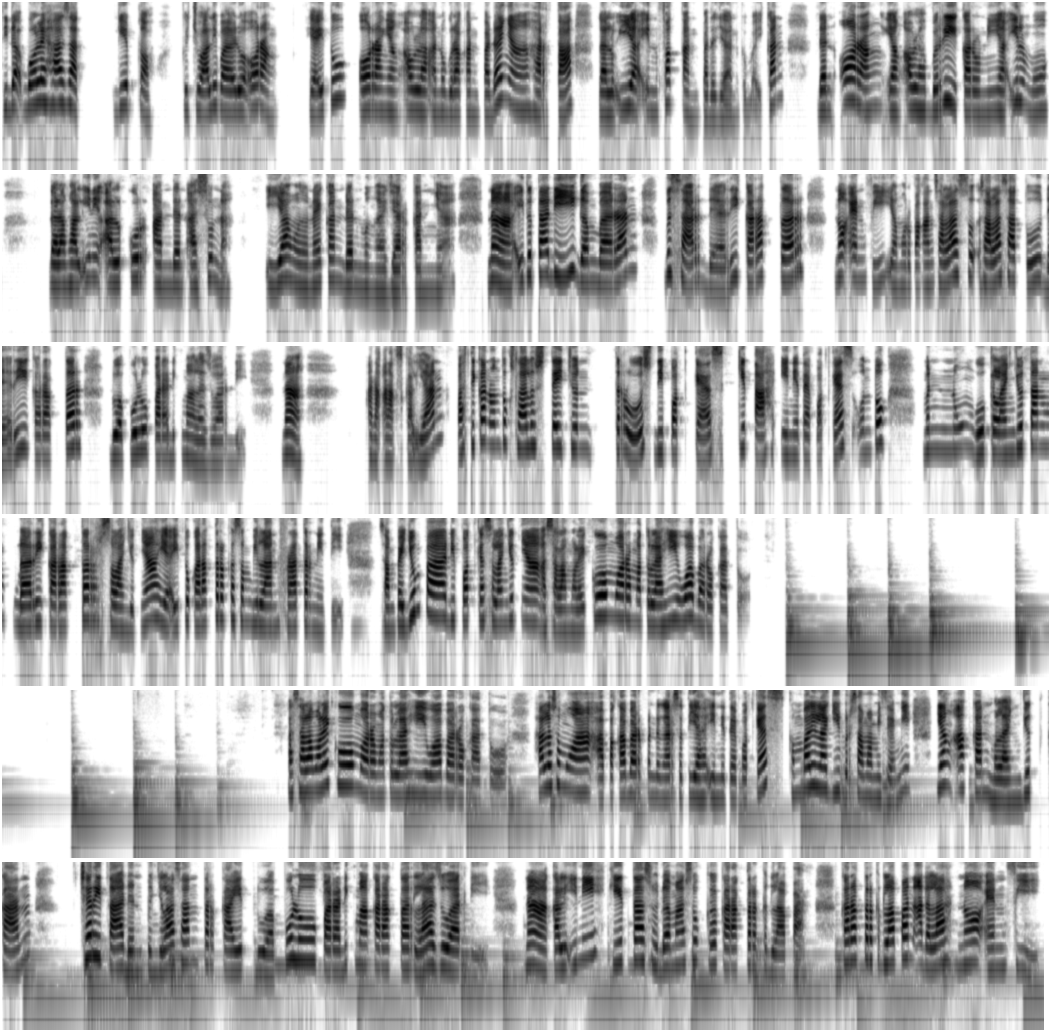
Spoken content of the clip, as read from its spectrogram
tidak boleh hazat, giptoh, kecuali pada dua orang, yaitu orang yang Allah anugerahkan padanya harta, lalu ia infakkan pada jalan kebaikan, dan orang yang Allah beri karunia ilmu, dalam hal ini Al-Quran dan As-Sunnah. Ia menunaikan dan mengajarkannya. Nah, itu tadi gambaran besar dari karakter no envy yang merupakan salah salah satu dari karakter 20 paradigma Lazuardi. Nah, anak-anak sekalian, pastikan untuk selalu stay tune terus di podcast kita ini teh podcast untuk menunggu kelanjutan dari karakter selanjutnya yaitu karakter ke-9 fraternity. Sampai jumpa di podcast selanjutnya. Assalamualaikum warahmatullahi wabarakatuh. Assalamualaikum warahmatullahi wabarakatuh. Halo semua, apa kabar pendengar setia ini Teh Podcast? Kembali lagi bersama Miss Emi yang akan melanjutkan cerita dan penjelasan terkait 20 paradigma karakter Lazuardi. Nah, kali ini kita sudah masuk ke karakter ke-8. Karakter ke-8 adalah no envy.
